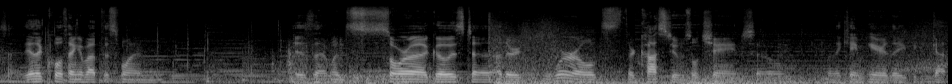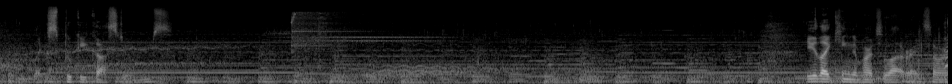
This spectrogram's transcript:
So the other cool thing about this one is that when Sora goes to other worlds, their costumes will change. So when they came here, they got like spooky costumes. You like Kingdom Hearts a lot, right, Sora?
